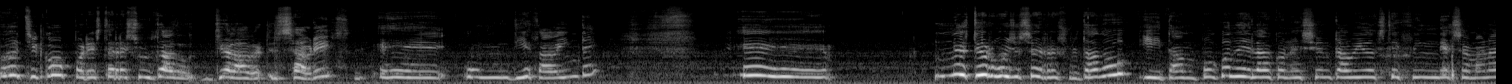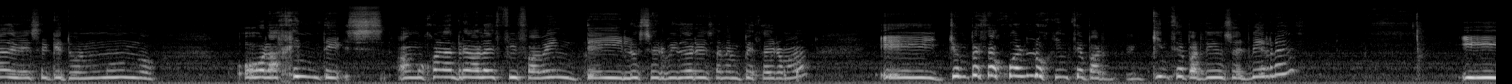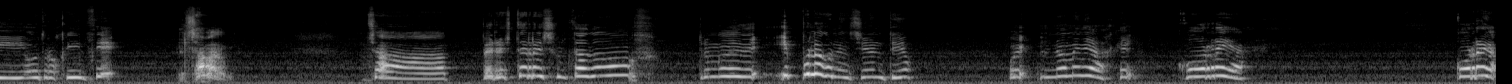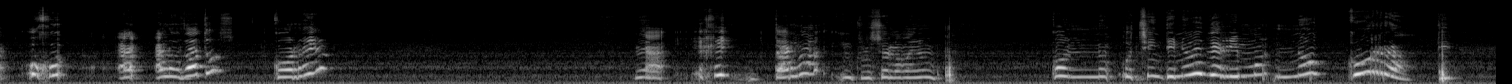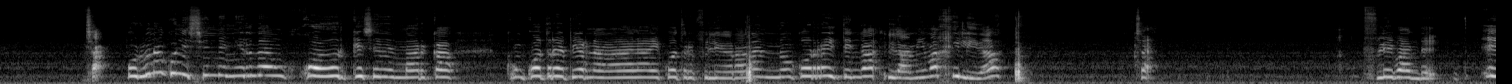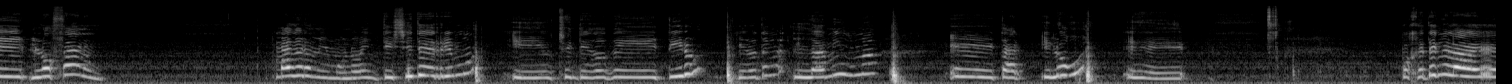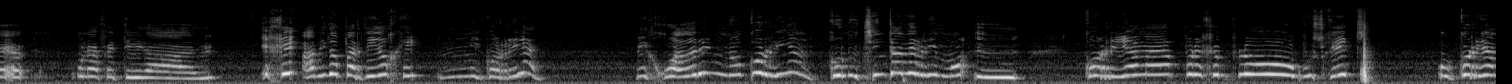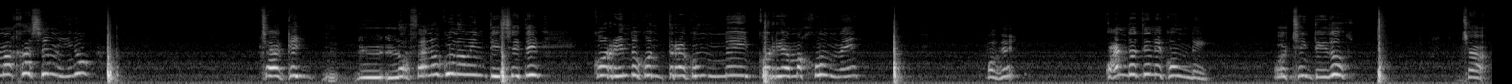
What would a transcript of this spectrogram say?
Hola chicos, por este resultado ya sabréis, eh, un 10 a 20. Eh, no estoy orgulloso del resultado y tampoco de la conexión que ha habido este fin de semana. Debe ser que todo el mundo o la gente a lo mejor han regalado el FIFA 20 y los servidores han empezado a ir mal. Y yo empecé a jugar los 15, 15 partidos el viernes y otros 15 el sábado. O sea, pero este resultado tengo que... es por la conexión, tío. Pues no me digas que Correa. Correa, ojo a, a los datos. Correa. Mira, es que tarda incluso lo menos. Con 89 de ritmo no corra. Por una conexión de mierda, un jugador que se desmarca con cuatro de pierna mala y cuatro de filigrana no corre y tenga la misma agilidad. O sea, flipante. Eh, Lozano, más de lo mismo, 97 de ritmo y 82 de tiro, que no tenga la misma eh, tal. Y luego, eh, pues que tenga la, eh, una efectividad. Es que ha habido partidos que ni corrían. Mis jugadores no corrían. Con 80 de ritmo, corría más, por ejemplo, Busquets. O corría más Casemiro. O sea, que Lozano con 97 corriendo contra Conde corría más Conde. Porque, ¿cuándo tiene Conde? 82. O sea,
